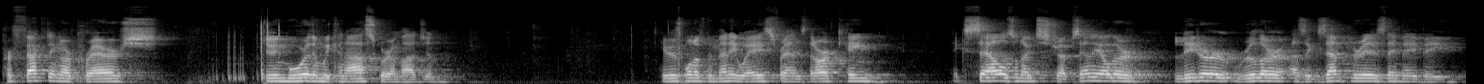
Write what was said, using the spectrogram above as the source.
perfecting our prayers, doing more than we can ask or imagine. Here is one of the many ways, friends, that our King excels and outstrips any other leader, ruler, as exemplary as they may be.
